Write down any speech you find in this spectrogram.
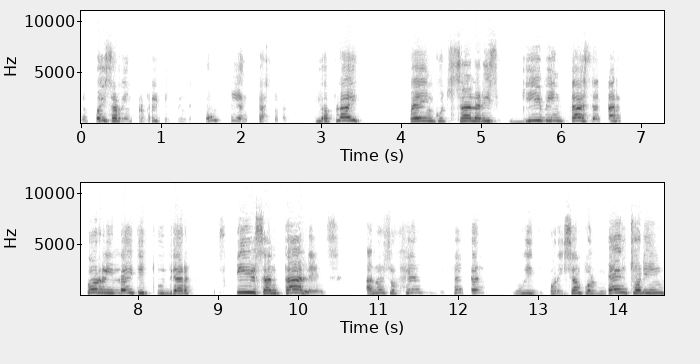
Employees are the interface between the company and customer. You apply paying good salaries, giving tasks that are correlated to their skills and talents, and also help, help them with, for example, mentoring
